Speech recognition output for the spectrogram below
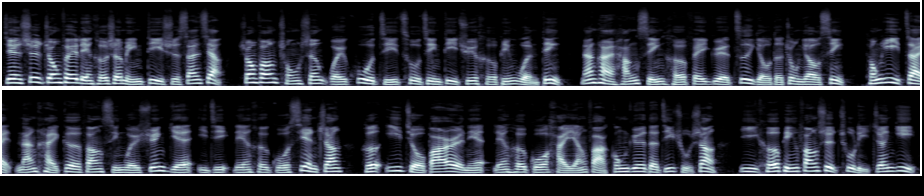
检视中非联合声明第十三项，双方重申维护及促进地区和平稳定、南海航行和飞越自由的重要性，同意在南海各方行为宣言以及联合国宪章和一九八二年联合国海洋法公约的基础上，以和平方式处理争议。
